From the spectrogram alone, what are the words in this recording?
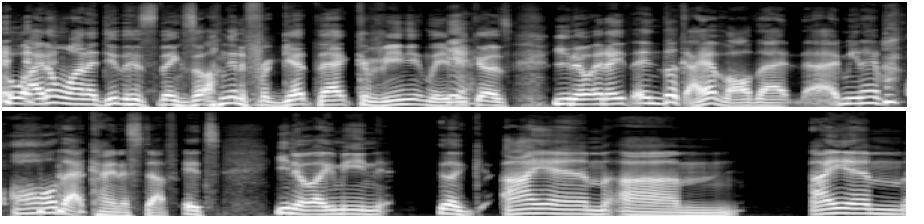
oh, I don't want to do this thing, so I'm going to forget that conveniently Yeah. because you know. And I and look, I have all that. I mean, I have all that kind of stuff. It's you know, I mean, like I am, um, I am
